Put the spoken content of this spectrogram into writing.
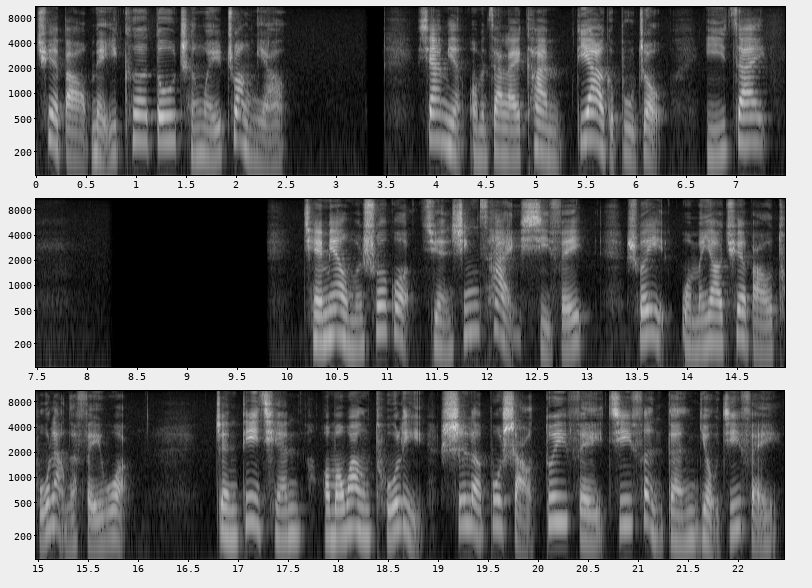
确保每一棵都成为壮苗。下面我们再来看第二个步骤：移栽。前面我们说过，卷心菜喜肥，所以我们要确保土壤的肥沃。整地前，我们往土里施了不少堆肥、鸡粪等有机肥。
